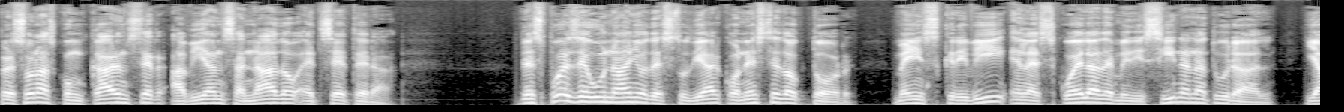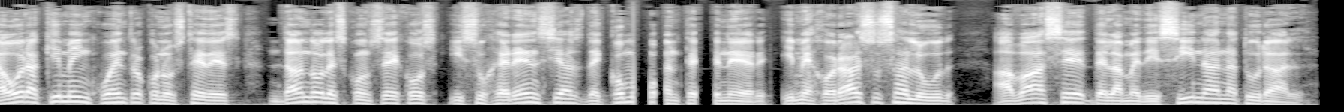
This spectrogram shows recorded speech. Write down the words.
personas con cáncer habían sanado, etc. Después de un año de estudiar con este doctor, me inscribí en la Escuela de Medicina Natural y ahora aquí me encuentro con ustedes dándoles consejos y sugerencias de cómo mantener y mejorar su salud a base de la medicina natural.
